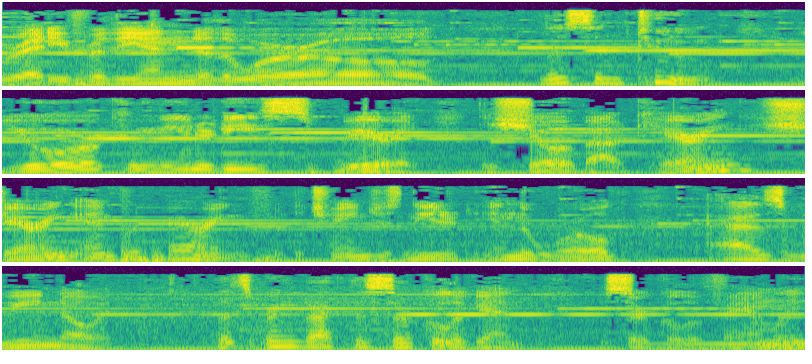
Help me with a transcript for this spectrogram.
Ready for the end of the world? Listen to Your Community Spirit, the show about caring, sharing, and preparing for the changes needed in the world as we know it. Let's bring back the circle again the circle of family,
